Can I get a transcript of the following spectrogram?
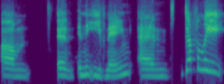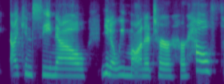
Um, in, in the evening. And definitely, I can see now, you know, we monitor her health.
